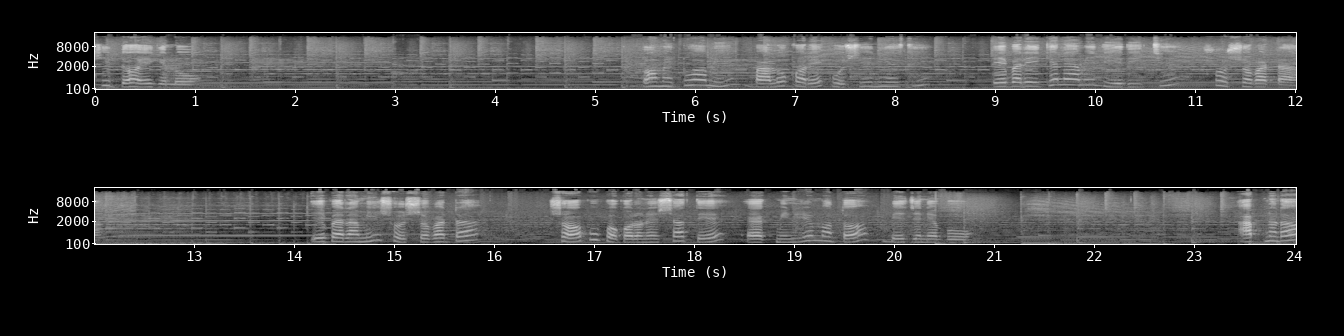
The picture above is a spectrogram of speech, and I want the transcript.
সিদ্ধ হয়ে গেল। টমেটো আমি ভালো করে কষিয়ে নিয়েছি। এবারে এখানে আমি দিয়ে দিচ্ছি শস্য বাটা। এবার আমি শস্য বাটা সব উপকরণের সাথে এক মিনিটের মতো বেজে নেব। আপনারাও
